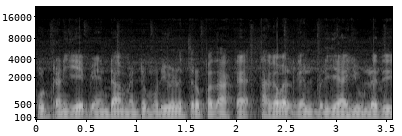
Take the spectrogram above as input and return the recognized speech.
கூட்டணியே வேண்டாம் என்று முடிவெடுத்திருப்பதாக தகவல்கள் வெளியாகியுள்ளது.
